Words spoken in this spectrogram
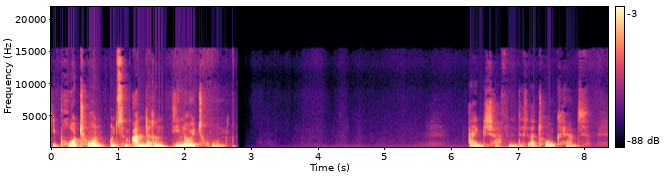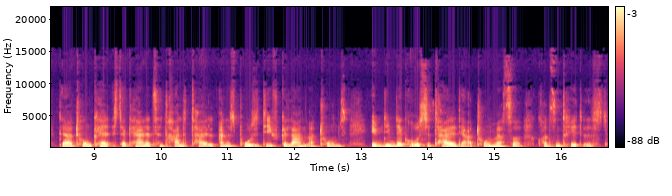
die Protonen und zum anderen die Neutronen. Eigenschaften des Atomkerns. Der Atomkern ist der kernezentrale Teil eines positiv geladenen Atoms, in dem der größte Teil der Atommasse konzentriert ist.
